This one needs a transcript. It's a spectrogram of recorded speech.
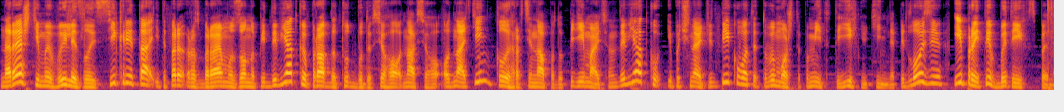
Нарешті ми вилізли з Сікріта і тепер розбираємо зону під дев'яткою. Правда, тут буде всього-навсього одна тінь. Коли гравці нападу підіймаються на дев'ятку і починають відпікувати, то ви можете помітити їхню тінь на підлозі і прийти вбити їх в спину.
